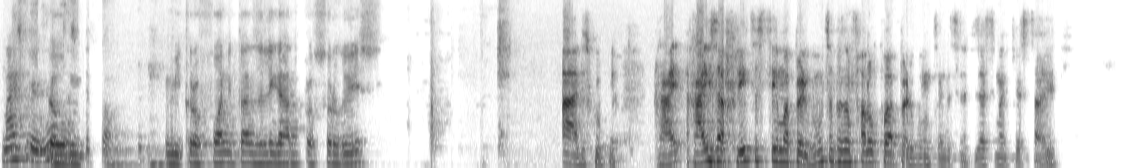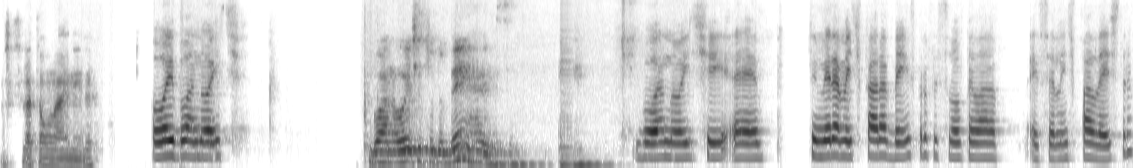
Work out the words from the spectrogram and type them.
Mais perguntas, pessoal? O microfone está desligado, professor Luiz. Ah, desculpa. Raiz Aflitas tem uma pergunta, mas não falou qual é a pergunta ainda. Se ela quiser se manifestar aí. Não sei se ela está online ainda. Oi, boa noite. Boa noite, tudo bem, Raíssa? Boa noite. É, primeiramente, parabéns, professor, pela excelente palestra.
